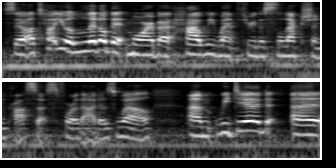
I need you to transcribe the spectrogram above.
So I'll tell you a little bit more about how we went through the selection process for that as well. Um, we did a,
